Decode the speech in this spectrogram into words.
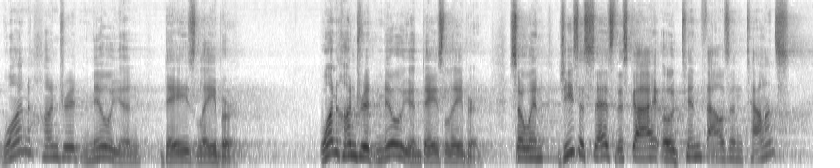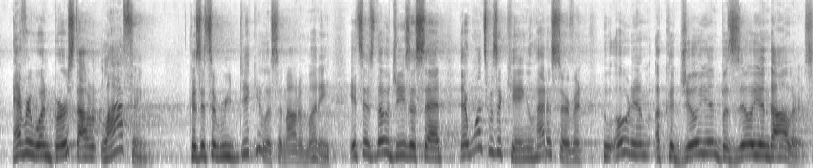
100 million days' labor. 100 million days' labor. So when Jesus says this guy owed 10,000 talents, everyone burst out laughing because it's a ridiculous amount of money. It's as though Jesus said, There once was a king who had a servant who owed him a cajillion, bazillion dollars.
